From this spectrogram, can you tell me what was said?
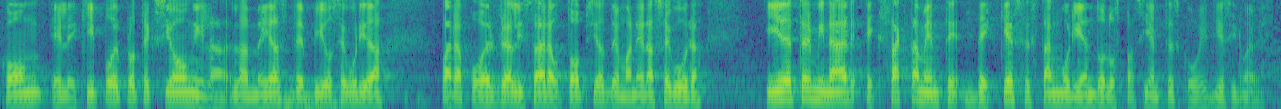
con el equipo de protección y las medidas de bioseguridad para poder realizar autopsias de manera segura y determinar exactamente de qué se están muriendo los pacientes COVID-19.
